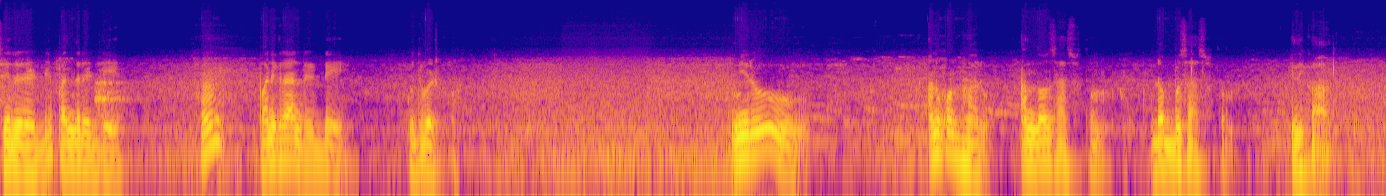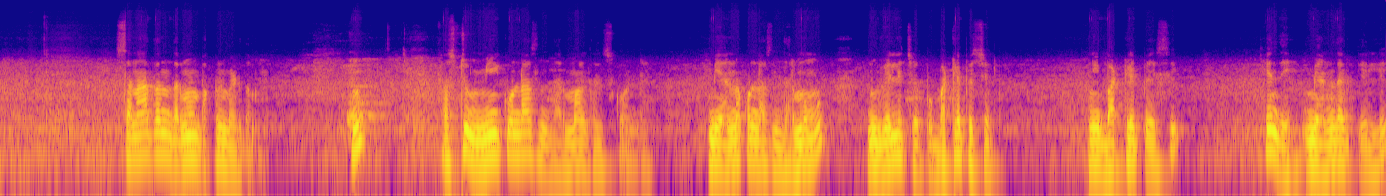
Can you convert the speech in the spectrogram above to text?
సిరిరెడ్డి పందిరెడ్డి. పనికిరాని రెడ్డి. గుర్తుపెట్టుకో. మీరు అనుకుంటున్నారు. అందం శాశ్వతం. డబ్బు శాశ్వతం. ఇది కాదు. సనాతన ధర్మం పక్కన పెడదాం. ఫస్ట్ మీకు ఉండాల్సిన ధర్మాలు తెలుసుకోండి. మీ అన్నకు ఉండాల్సిన ధర్మము నువ్వు వెళ్ళి చెప్పు బట్టలు ఇప్పేసి చెప్పు. నీ బట్టలు ఇప్పేసి ఏంది? మీ అన్న దగ్గరికి వెళ్ళి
